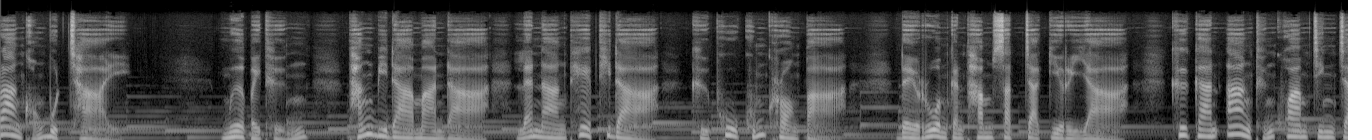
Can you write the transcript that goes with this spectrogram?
ร่างของบุตรชาย เมื่อไปถึง ทั้งบิดามารดาและนางเทพธิดา คือผู้คุ้มครองป่า ได้ร่วมกันทำสัจจกิริยา คือการอ้างถึงความจริงใจ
